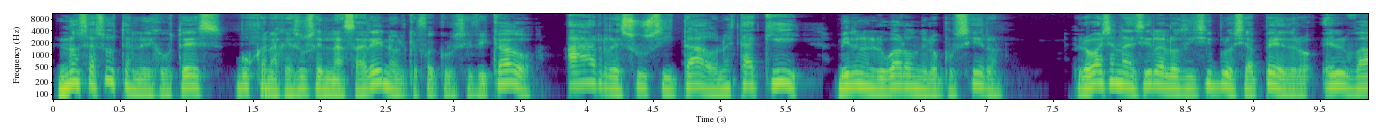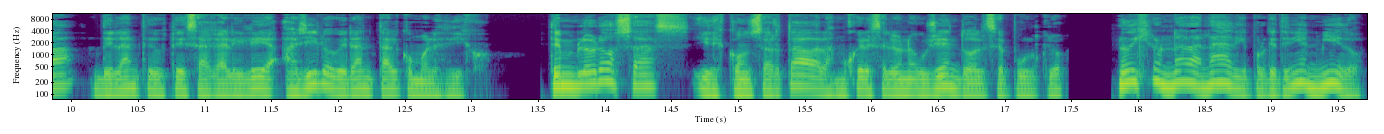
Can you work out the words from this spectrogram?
No se asusten, le dijo, ustedes buscan a Jesús el Nazareno, el que fue crucificado. Ha resucitado, no está aquí. Miren el lugar donde lo pusieron. Pero vayan a decirle a los discípulos y a Pedro, Él va delante de ustedes a Galilea, allí lo verán tal como les dijo. Temblorosas y desconcertadas las mujeres salieron huyendo del sepulcro. No dijeron nada a nadie porque tenían miedo.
